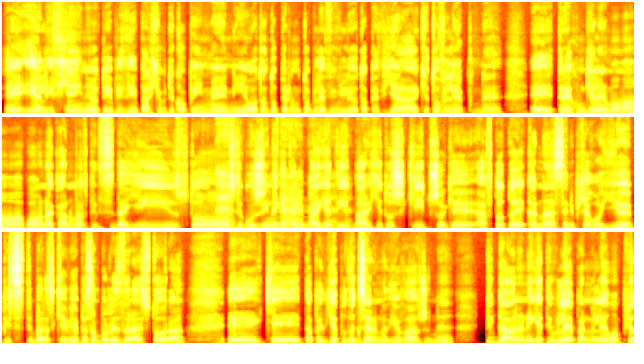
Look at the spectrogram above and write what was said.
ε, η αλήθεια είναι ότι επειδή υπάρχει οπτικοποιημένη, όταν το παίρνουν το μπλε βιβλίο τα παιδιά και το βλέπουν, ε, τρέχουν και λένε Μαμά, μαμά, πάμε να κάνουμε αυτή τη συνταγή στο, ναι, στην κουζίνα ναι, κτλ. Ναι, ναι, γιατί ναι, υπάρχει το σκίτσο. Και αυτό το έκανα σε νηπιαγωγείο επίσης την Παρασκευή. Έπεσαν πολλές δράσεις τώρα. Ε, και τα παιδιά που δεν ξέραν να διαβάζουν, την κάνανε γιατί βλέπανε. Λέγανε ποιο,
